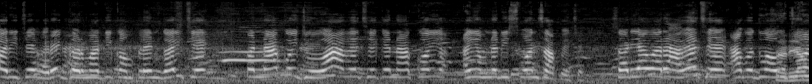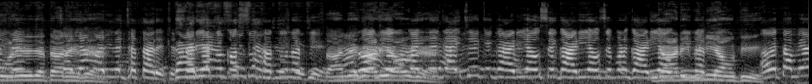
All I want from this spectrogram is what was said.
કરી છે હરેક ઘરમાંથી કમ્પ્લેન ગઈ છે પણ ના કોઈ જોવા આવે છે કે ના કોઈ અહીં અમને રિસ્પોન્સ આપે છે. સળિયાવાળા આવે છે આ બધું આવું સળિયા જોઈને મારીને જતા રહે છે. સળિયા મારીને જતા રહે છે. સળિયાથી કશું થતું નથી. સાંજે ગાડી આવશે. જાય છે કે ગાડી આવશે ગાડી આવશે પણ ગાડી ગાડી આવતી નથી. હવે તમે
